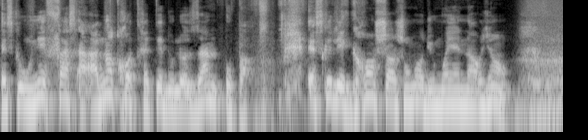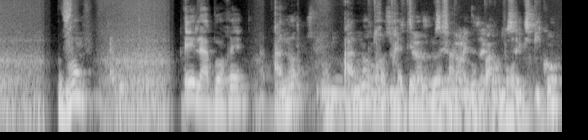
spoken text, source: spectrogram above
Est-ce qu'on est face à un autre traité de Lausanne ou pas? Est-ce que les grands changements du Moyen-Orient vont élaborer un, autre, traité de Lausanne des accords de Sykes-Picot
